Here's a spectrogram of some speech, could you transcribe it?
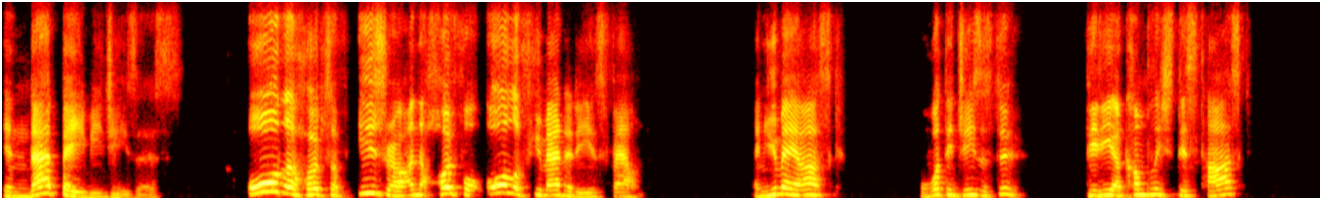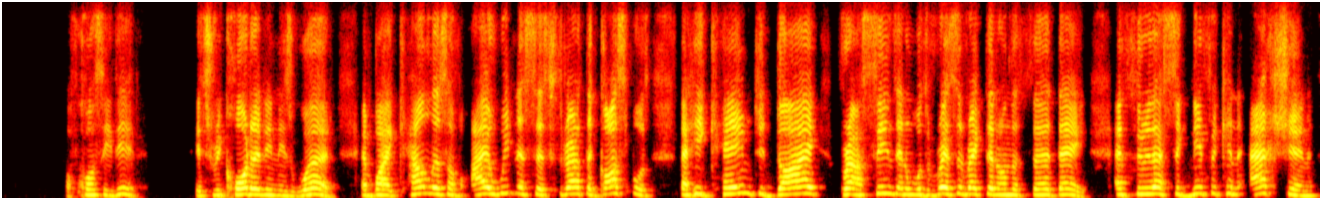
in that baby Jesus, all the hopes of Israel and the hope for all of humanity is found. And you may ask, well, what did Jesus do? Did he accomplish this task? Of course he did. It's recorded in his word and by countless of eyewitnesses throughout the gospels that he came to die for our sins and was resurrected on the third day. And through that significant action,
